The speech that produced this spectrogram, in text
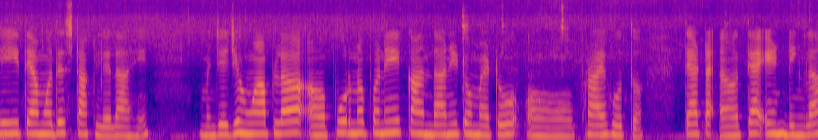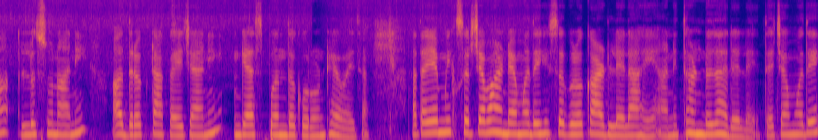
हेही त्यामध्येच टाकलेलं आहे. म्हणजे जेव्हा आपला पूर्णपणे कांदा आणि टोमॅटो फ्राय होतं त्या टा त्या एंडिंगला लसूण आणि अद्रक टाकायचे आणि गॅस बंद करून ठेवायचा. आता या मिक्सरच्या भांड्यामध्ये हे सगळं काढलेलं आहे आणि थंड झालेलं आहे. त्याच्यामध्ये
